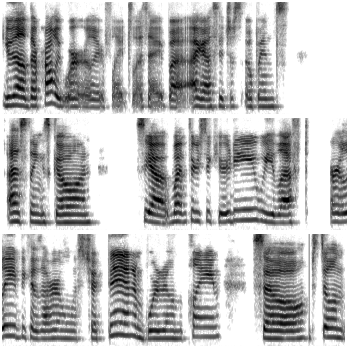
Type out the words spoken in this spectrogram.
Even though there probably were earlier flights, let's say, but I guess it just opens as things go on. So yeah, went through security. We left early because everyone was checked in and boarded on the plane. So still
